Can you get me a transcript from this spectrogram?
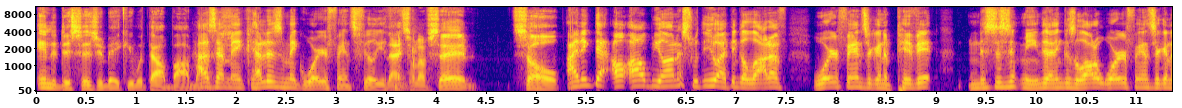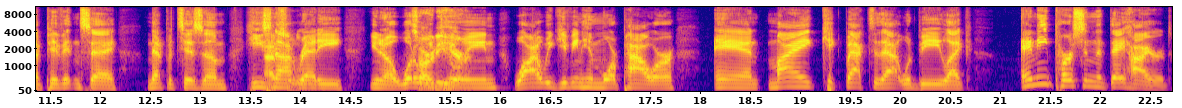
in the decision making without Bob Myers. How does that make? How does it make Warrior fans feel? You That's think? what I'm saying. So I think that I'll, I'll be honest with you. I think a lot of Warrior fans are going to pivot. And this isn't me. I think there's a lot of Warrior fans are going to pivot and say nepotism. He's not ready. You know what It's are we already here. doing? Why are we giving him more power? And my kickback to that would be like any person that they hired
